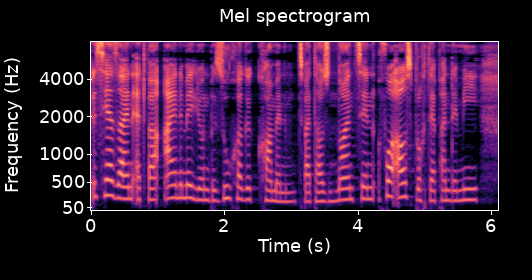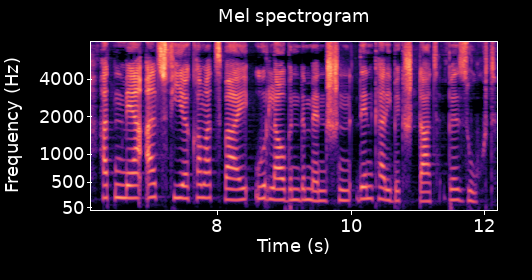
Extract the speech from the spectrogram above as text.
Bisher seien etwa eine Million Besucher gekommen. 2019, vor Ausbruch der Pandemie, hatten mehr als 4,2 urlaubende Menschen den Karibikstaat besucht.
